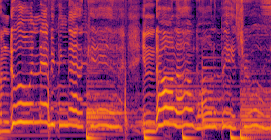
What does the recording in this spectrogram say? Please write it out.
I'm doing everything that I can. And all I wanna be is true.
